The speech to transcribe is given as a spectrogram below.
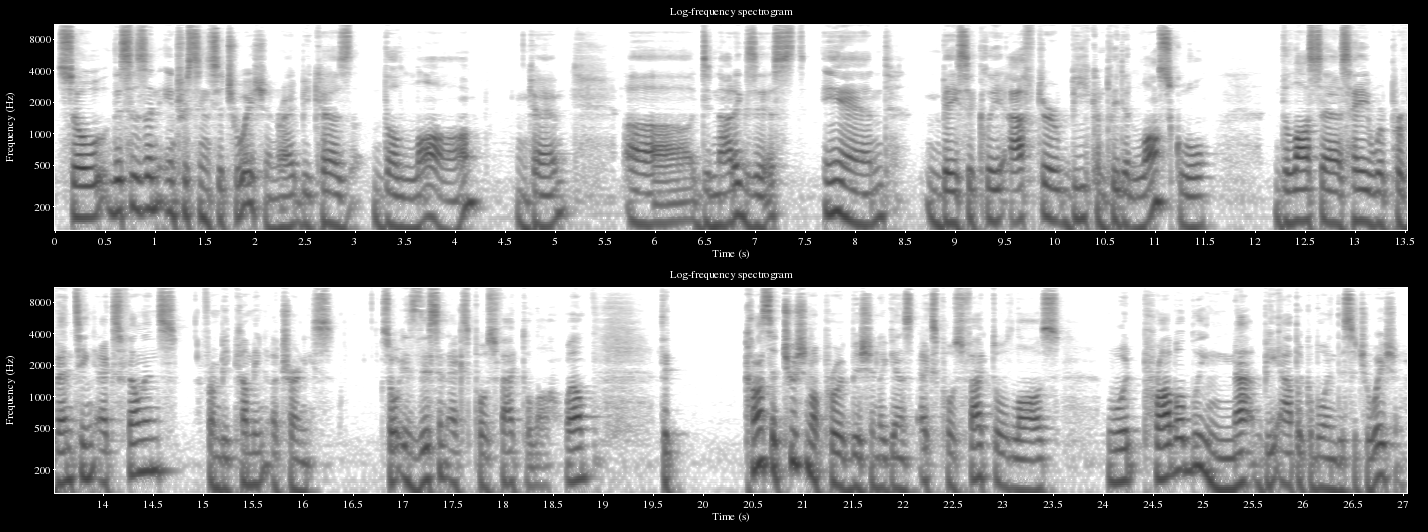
So this is an interesting situation, right? Because the law, okay, uh, did not exist, and basically after B completed law school, the law says, "Hey, we're preventing ex felons from becoming attorneys." So is this an ex post facto law? Well, constitutional prohibition against ex post facto laws would probably not be applicable in this situation.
